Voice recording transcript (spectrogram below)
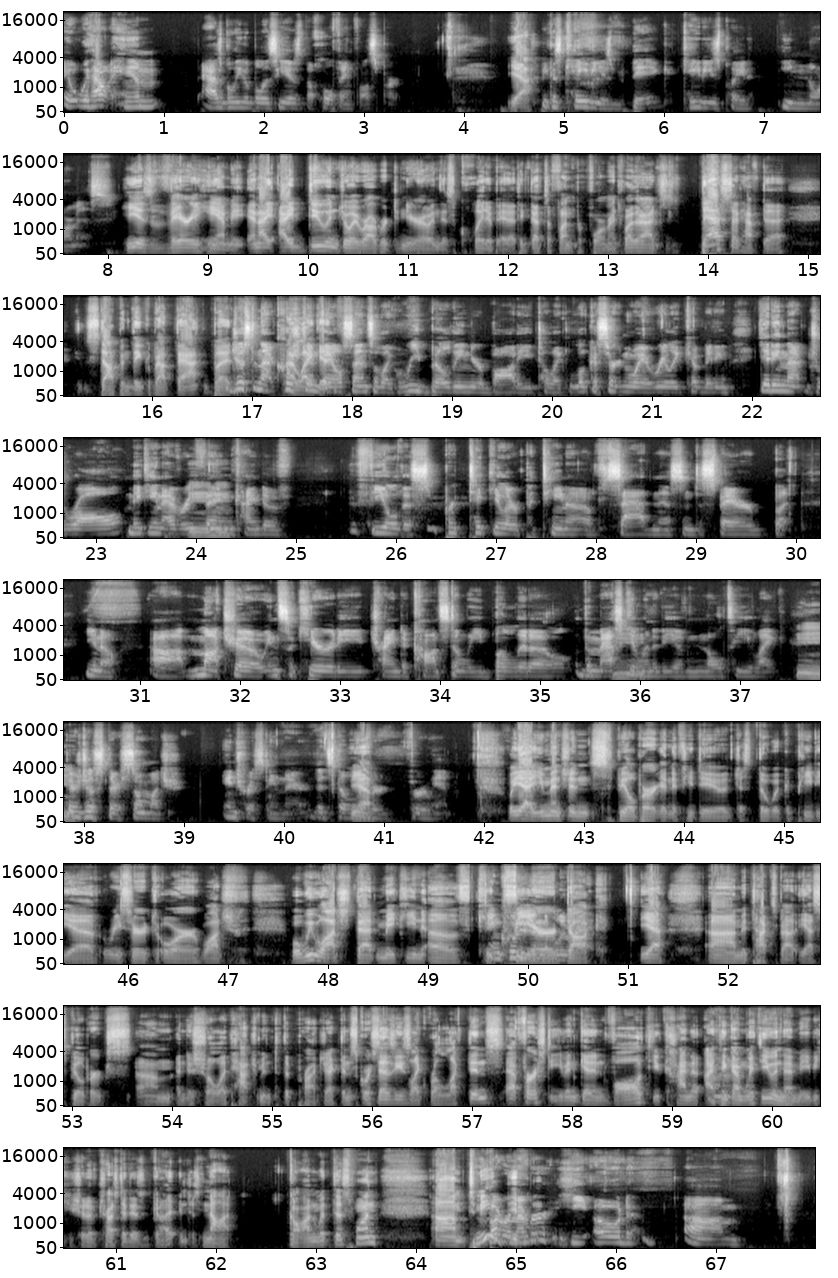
It, without him, as believable as he is, the whole thing falls apart. Yeah, Because Cady is big. Cady's played enormous. he is very hammy, and I I do enjoy Robert De Niro in this quite a bit. I think that's a fun performance. Whether or not it's his best, I'd have to stop and think about that. But just in that Christian like it. Bale sense of like rebuilding your body to like look a certain way, really committing, getting that drawl, making everything Mm-hmm. kind of feel this particular patina of sadness and despair, but you know, uh, macho insecurity, trying to constantly belittle the masculinity of Nolte. Like, Mm. there's just there's so much interesting there that's delivered through him. Well, yeah, you mentioned Spielberg, and if you do just the Wikipedia research or watch, well, we watched that making of King Included Fear doc. Yeah, um, it talks about yeah Spielberg's um, initial attachment to the project and Scorsese's like reluctance at first to even get involved. You kind of, I think Mhm. I'm with you in that maybe he should have trusted his gut and just not gone with this one. Um, to me, But it- remember, he owed, um,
